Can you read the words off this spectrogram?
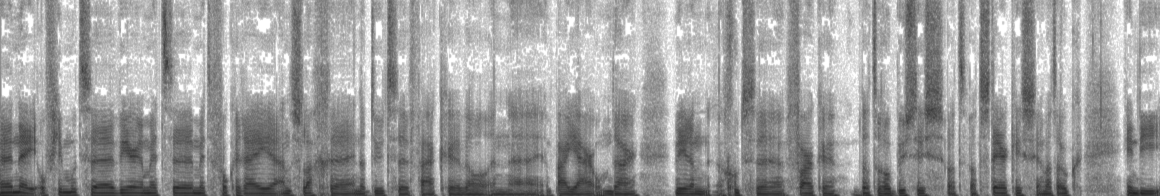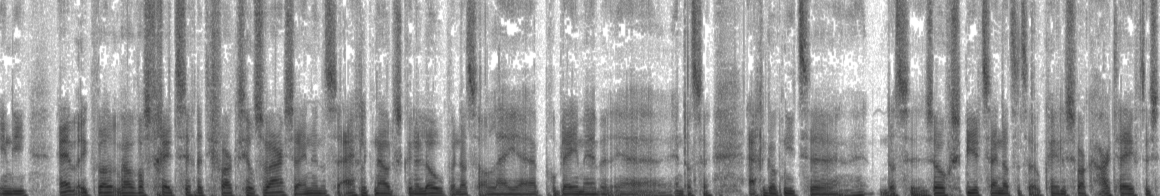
Uh, nee, of je moet uh, weer met, uh, met de fokkerij aan de slag. en dat duurt vaak wel een, een, paar jaar om daar weer een goed varken... dat robuust is, wat, wat sterk is. En wat ook in die... In die hè, ik was vergeten te zeggen dat die varkens heel zwaar zijn... en dat ze eigenlijk nauwelijks kunnen lopen. En dat ze allerlei problemen hebben. en dat ze eigenlijk ook niet... dat ze zo gespierd zijn dat het ook een hele zwakke hart heeft. Dus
